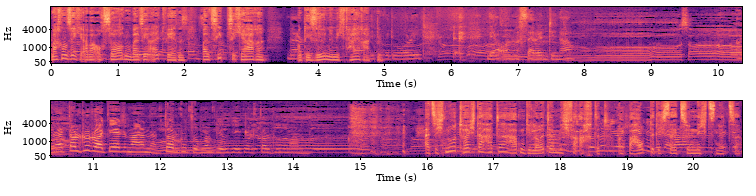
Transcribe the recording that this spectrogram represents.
machen sich aber auch Sorgen, weil sie alt werden, bald 70 Jahre und die Söhne nicht heiraten. Als ich nur Töchter hatte, haben die Leute mich verachtet und behauptet, ich sei zu nichts nütze.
